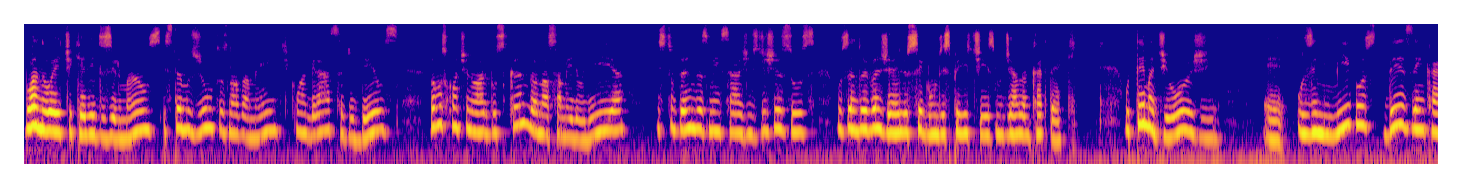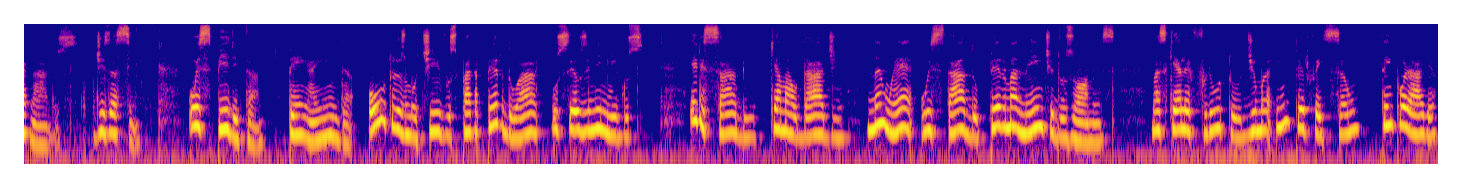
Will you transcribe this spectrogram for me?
Boa noite, queridos irmãos. Estamos juntos novamente com a graça de Deus. Vamos continuar buscando a nossa melhoria, estudando as mensagens de Jesus, usando o Evangelho segundo o Espiritismo de Allan Kardec. O tema de hoje é os inimigos desencarnados. Diz assim: o espírita tem ainda outros motivos para perdoar os seus inimigos. Ele sabe que a maldade não é o estado permanente dos homens, mas que ela é fruto de uma imperfeição temporária.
